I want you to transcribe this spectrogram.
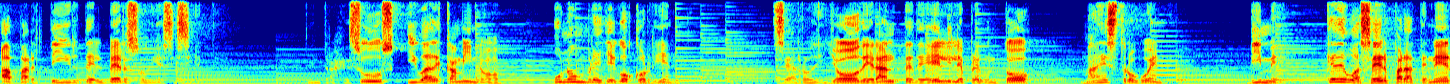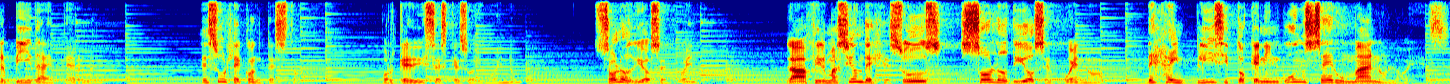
a partir del verso 17. Mientras Jesús iba de camino, un hombre llegó corriendo. Se arrodilló delante de él y le preguntó, Maestro bueno, dime, ¿qué debo hacer para tener vida eterna? Jesús le contestó, ¿por qué dices que soy bueno? Solo Dios es bueno. La afirmación de Jesús, solo Dios es bueno, deja implícito que ningún ser humano lo es.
